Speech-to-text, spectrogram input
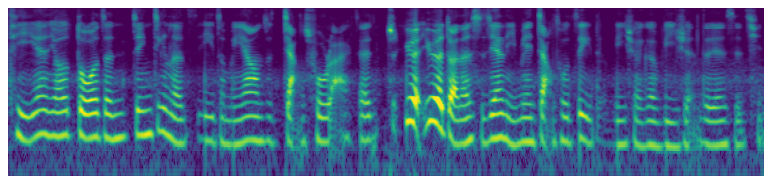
体验又多增精进了自己怎么样子讲出来，在越越短的时间里面讲出自己的 vision 跟 vision 这件事情。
